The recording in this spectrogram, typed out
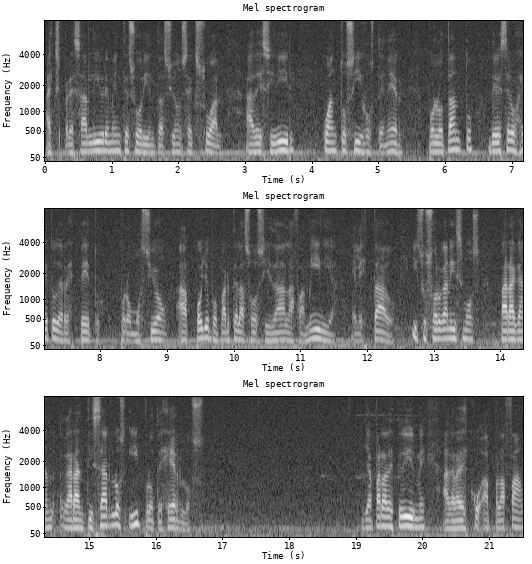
a expresar libremente su orientación sexual, a decidir cuántos hijos tener. Por lo tanto, debe ser objeto de respeto, promoción, apoyo por parte de la sociedad, la familia, el Estado y sus organismos para garantizarlos y protegerlos. Ya para despedirme, agradezco a Plafam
